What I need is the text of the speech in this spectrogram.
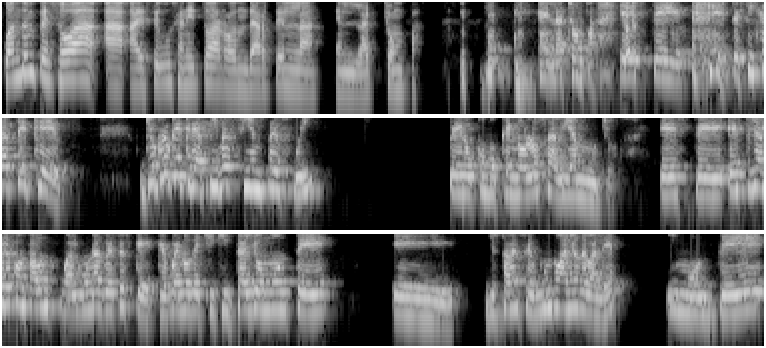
¿Cuándo empezó a, a, ese gusanito a rondarte en la, en la chompa? en la chompa. Este, este, fíjate que yo creo que creativa siempre fui, pero como que no lo sabía mucho. Este, esto ya lo he contado algunas veces que, que bueno, de chiquita yo monté, eh, yo estaba en segundo año de ballet y monté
